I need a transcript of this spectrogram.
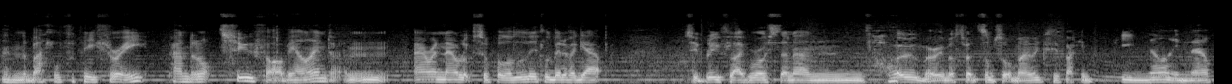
in the battle for P3. Panda not too far behind, and Aaron now looks to pull a little bit of a gap to Blue Flag, Royston, and Homer. He must have had some sort of moment because he's back in P9 now.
